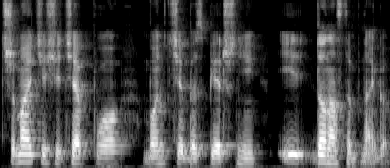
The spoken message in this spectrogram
trzymajcie się ciepło, bądźcie bezpieczni i do następnego.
